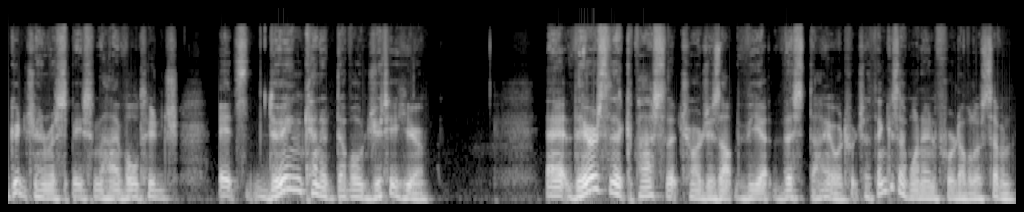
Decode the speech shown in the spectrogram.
good generous space in the high voltage. It's doing kind of double duty here. Uh, there's the capacitor that charges up via this diode, which I think is a 1N4007.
